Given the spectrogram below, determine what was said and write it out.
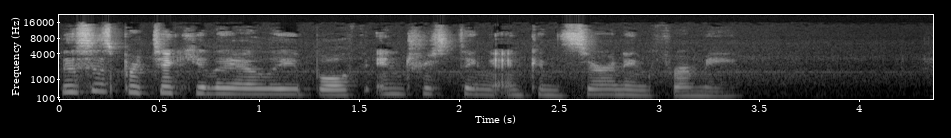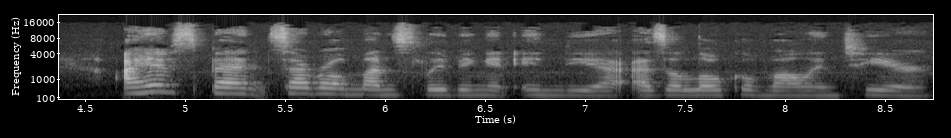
This is particularly both interesting and concerning for me. I have spent several months living in India as a local volunteer,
